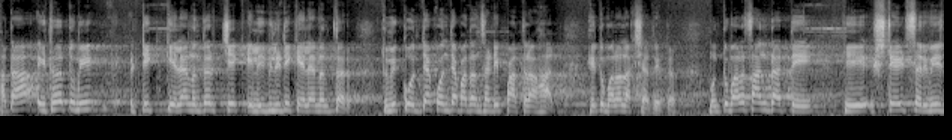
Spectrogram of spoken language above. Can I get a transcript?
आता इथं तुम्ही टिक केल्यानंतर चेक एलिजिबिलिटी केल्यानंतर तुम्ही कोणत्या कोणत्या पदांसाठी पात्र आहात हे तुम्हाला लक्षात येतं. मग तुम्हाला सांगतात ते की state service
